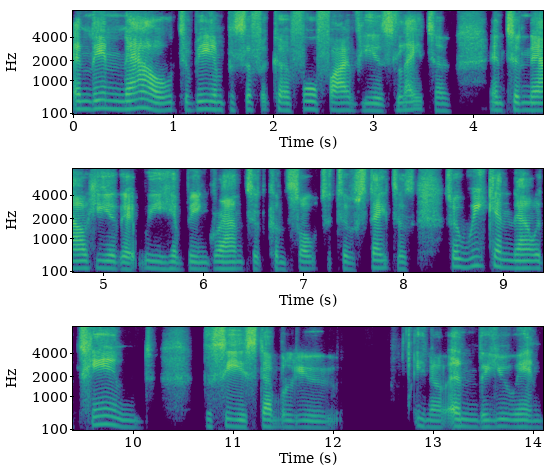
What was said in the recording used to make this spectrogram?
And then now to be in Pacifica four five years later, and to now hear that we have been granted consultative status, so we can now attend the CSW you know, in the UN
